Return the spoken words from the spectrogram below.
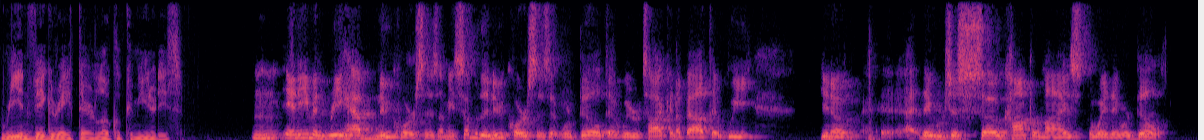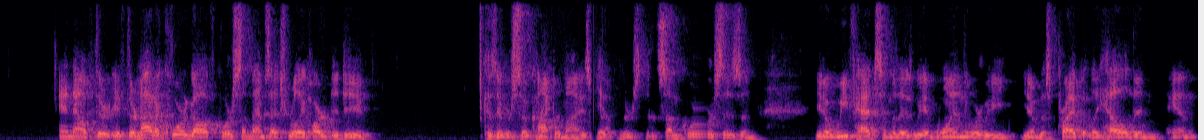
reinvigorate their local communities. Mm-hmm. And even rehab new courses. I mean, some of the new courses that were built that we were talking about that we, you know, they were just so compromised the way they were built and now if they're if they're not a core golf course, sometimes that's really hard to do because they were so compromised. Right. But yeah. there's, there's some courses and you know we've had some of those we have one where we you know was privately held and and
